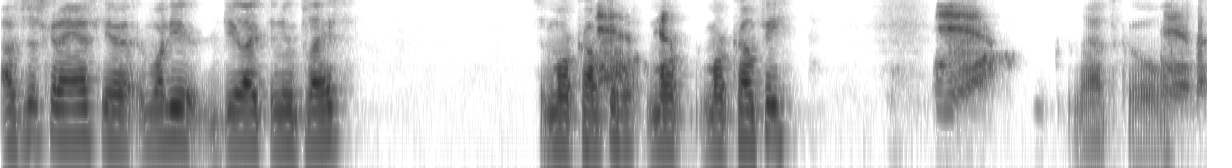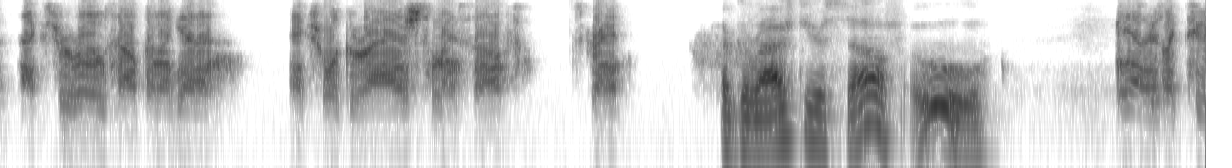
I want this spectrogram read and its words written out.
I was just gonna ask you, what do you do you like the new place? Is it more comfortable Yeah. more more comfy? Yeah, That's cool. yeah, the extra room's helping. I got an actual garage to myself. It's great. A garage to yourself. Ooh. Yeah, there's like two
